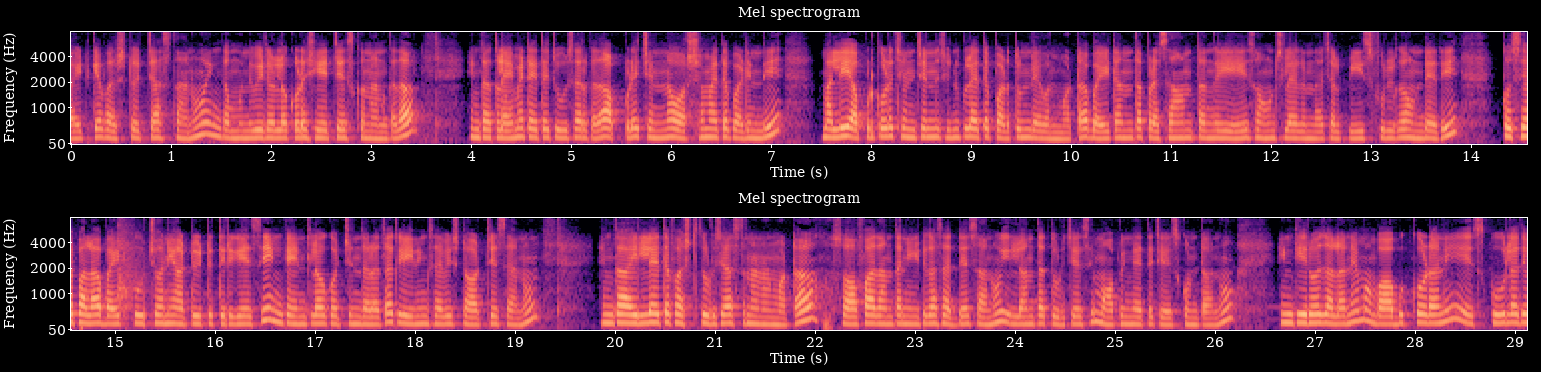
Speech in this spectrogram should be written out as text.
బయటకే ఫస్ట్ వచ్చేస్తాను. ఇంకా ముందు వీడియోలో కూడా షేర్ చేసుకున్నాను కదా. ఇంకా క్లైమేట్ అయితే చూశారు కదా. అప్పుడే చిన్న వర్షం అయితే పడింది. మళ్ళీ అప్పుడు కూడా చిన్న చిన్న చినుకులు అయితే పడుతుండేవన్నమాట బయట అంతా ప్రశాంతంగా ఏ సౌండ్స్ లేకుండా చాలా పీస్ఫుల్గా ఉండేది. కొద్దిసేపు అలా బయట కూర్చొని అటు ఇటు తిరిగేసి ఇంకా ఇంట్లోకి వచ్చిన తర్వాత క్లీనింగ్స్ అవి స్టార్ట్ చేశాను. ఇంకా ఇల్లు అయితే ఫస్ట్ తుడిచేస్తున్నాను అనమాట సోఫా అదంతా నీట్గా సర్దేశాను. ఇల్లు అంతా తుడిచేసి మాపింగ్ అయితే చేసుకుంటాను. ఇంక ఈరోజు అలానే మా బాబుకి కూడా స్కూల్ అది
